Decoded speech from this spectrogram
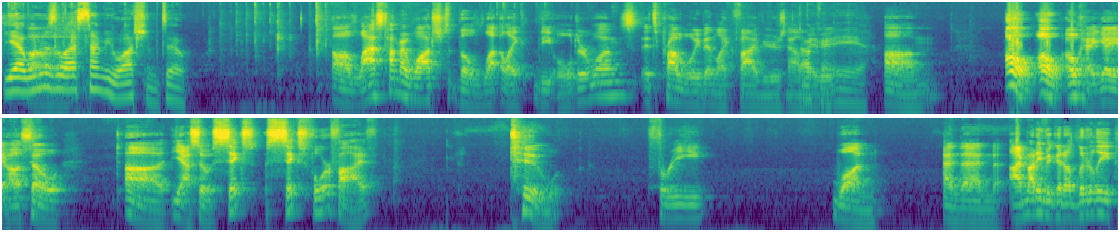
yeah. When was the last time you watched them too? Uh, last time I watched the like the older ones, it's probably been like five years now. Maybe. Okay. Yeah. Uh, Oh, oh, okay, yeah, yeah. Uh, so, uh, yeah, so six, six, four, five, two, three, one, and then I'm not even gonna literally.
